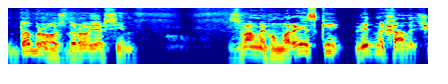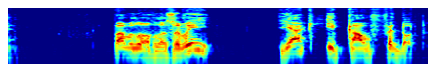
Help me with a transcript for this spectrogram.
Доброго здоров'я всім! З вами гумористки від Михалича. Павло Глазовий, як і Кав Федот.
